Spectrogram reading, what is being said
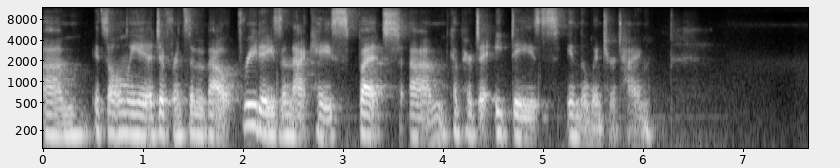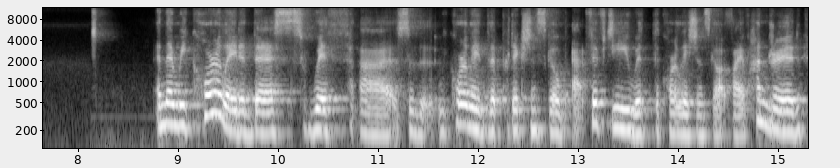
Um, it's only a difference of about three days in that case, but um, compared to eight days in the wintertime. And then we correlated this with, uh, so that we correlated the prediction skill at 50 with the correlation skill at 500.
